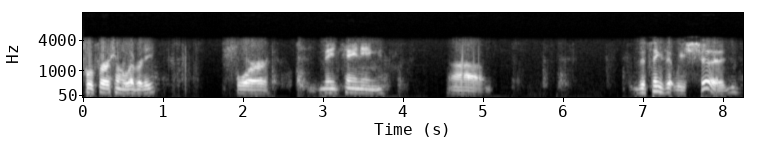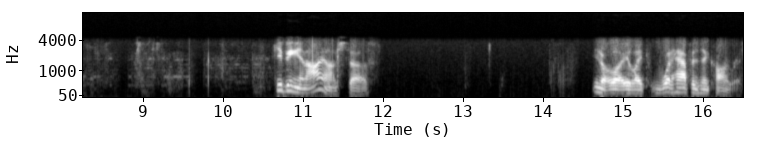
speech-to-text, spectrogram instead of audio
for personal liberty, for maintaining uh, the things that we should, keeping an eye on stuff. You know, like, like what happens in Congress.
